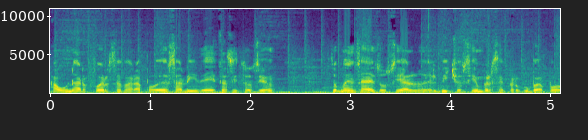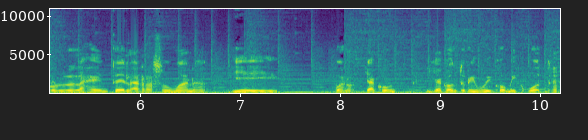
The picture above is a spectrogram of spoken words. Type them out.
aunar fuerzas para poder salir de esta situación. Es un mensaje social, el bicho siempre se preocupa por la gente, la raza humana y bueno, ya, con, ya contribuí con mi cuota.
